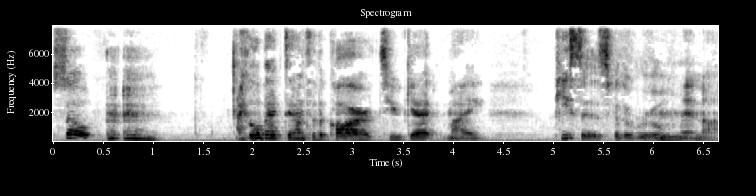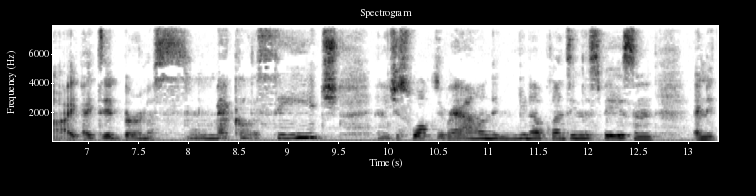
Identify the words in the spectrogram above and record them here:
So I go back down to the car to get my pieces for the room and uh, I, I did burn a speckle of sage and I just walked around and you know cleansing the space and and it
